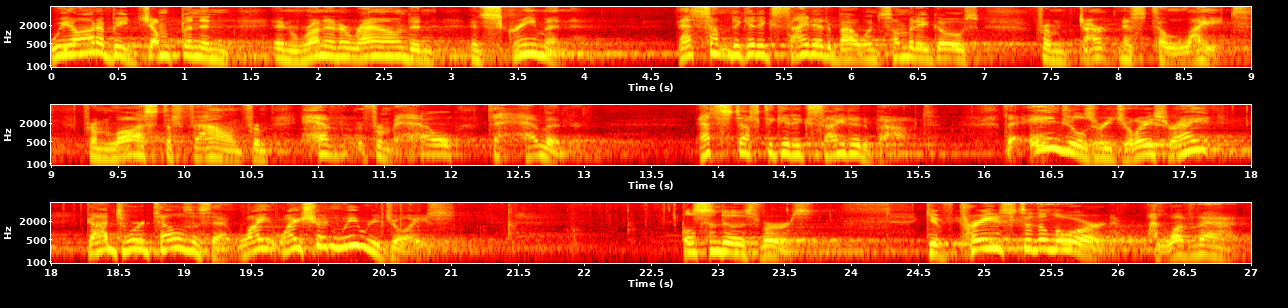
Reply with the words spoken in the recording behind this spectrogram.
We ought to be jumping and, and running around and, and screaming. That's something to get excited about when somebody goes from darkness to light, from lost to found, from, heaven, from hell to heaven. That's stuff to get excited about. The angels rejoice, right? God's word tells us that. Why, why shouldn't we rejoice? Listen to this verse. Give praise to the Lord. I love that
